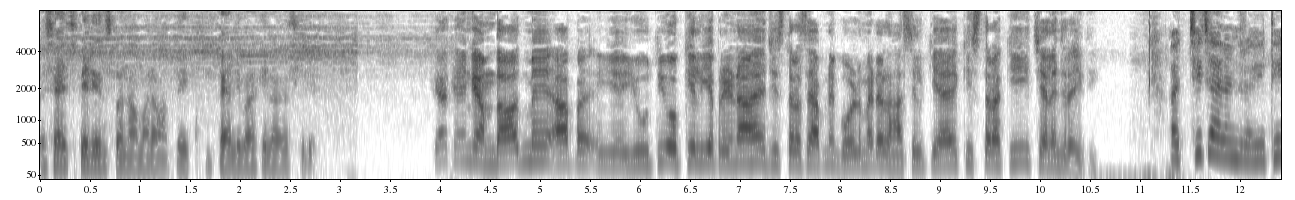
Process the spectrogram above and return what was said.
ऐसा एक्सपीरियंस बना हमारा वहाँ पे पहली बार खेला था इसलिए क्या कहेंगे अहमदाबाद में आप ये युवतियों के लिए प्रेरणा है जिस तरह से आपने गोल्ड मेडल हासिल किया है किस तरह की चैलेंज रही थी? अच्छी चैलेंज रही थी।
